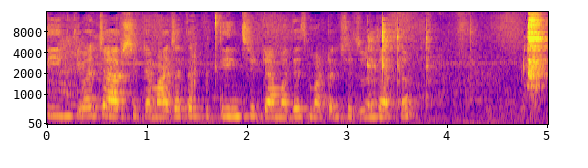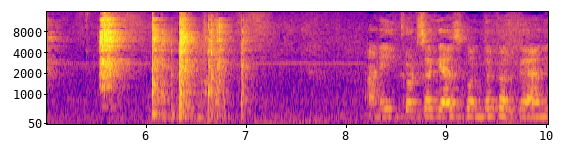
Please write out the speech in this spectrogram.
तीन किंवा चार शिट्या माझ्या तर तीन शिट्यामध्येच मटण शिजून जातं. आणि इकडचा गॅस बंद करते आणि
